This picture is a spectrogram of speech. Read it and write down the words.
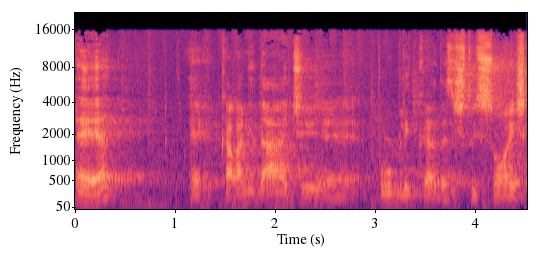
é, é calamidade é, pública das instituições,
